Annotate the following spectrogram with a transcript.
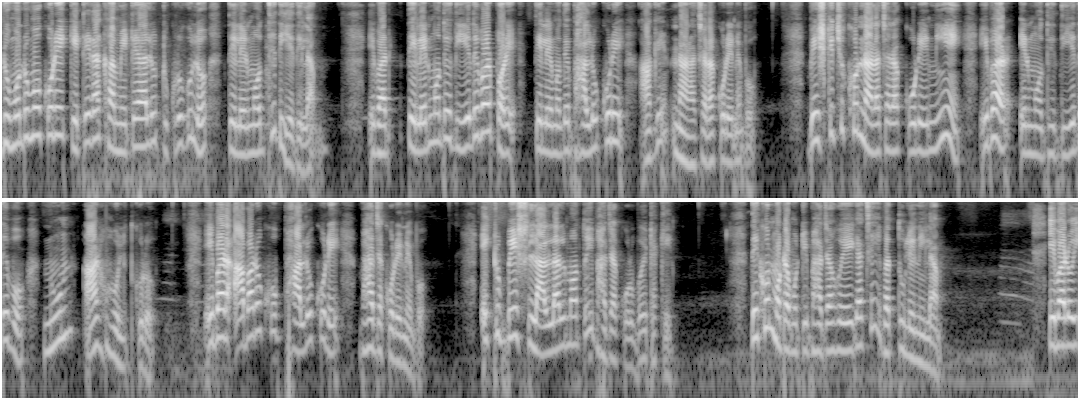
ডুমো ডুমো করে কেটে রাখা মেটে আলুর টুকরোগুলো তেলের মধ্যে দিয়ে দিলাম। এবার তেলের মধ্যে দিয়ে দেওয়ার পরে তেলের মধ্যে ভালো করে আগে নাড়াচাড়া করে নেব। বেশ কিছুক্ষণ নাড়াচাড়া করে নিয়ে এবার এর মধ্যে দিয়ে দেব নুন আর হলুদ গুঁড়ো। এবার আবারও খুব ভালো করে ভাজা করে নেব। একটু বেশ লাল লাল মতোই ভাজা করব এটাকে। দেখুন, মোটামুটি ভাজা হয়ে গেছে, এবার তুলে নিলাম। এবার ওই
